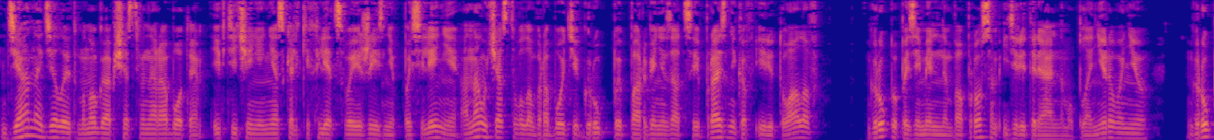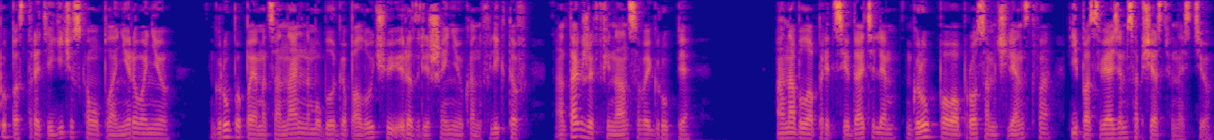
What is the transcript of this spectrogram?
Диана делает много общественной работы, и в течение нескольких лет своей жизни в поселении она участвовала в работе группы по организации праздников и ритуалов, группы по земельным вопросам и территориальному планированию, группы по стратегическому планированию, группы по эмоциональному благополучию и разрешению конфликтов, а также в финансовой группе. Она была председателем групп по вопросам членства и по связям с общественностью.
